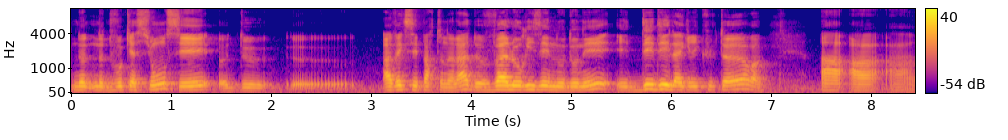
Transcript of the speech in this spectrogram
Notre, vocation, c'est de, avec ces partenaires-là, de valoriser nos données et d'aider l'agriculteur à,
